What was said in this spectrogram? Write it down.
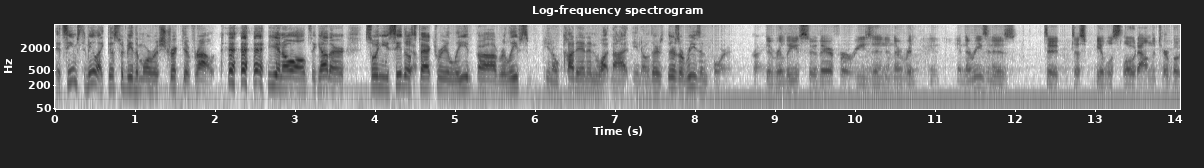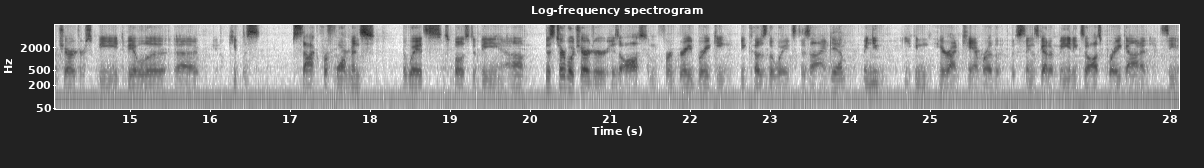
it seems to me like this would be the more restrictive route, you know, altogether. So when you see those Yeah. factory relief, uh, reliefs, you know, cut in and whatnot, you know, there's there's a reason for it, right? The reliefs are there for a reason, and the re- and the reason is to just be able to slow down the turbocharger speed, to be able to uh, you know, keep the stock performance the way it's supposed to be. Um, this turbocharger is awesome for grade braking because of the way it's designed. Yep. I mean, you you can hear on camera that this thing's got a mean exhaust brake on it. It's the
